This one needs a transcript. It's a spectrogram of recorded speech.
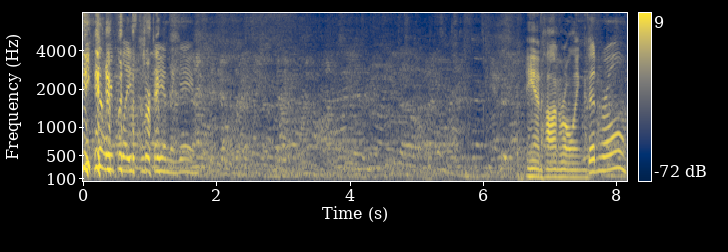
need to replace to stay in the game. And Han rolling. Good roll,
